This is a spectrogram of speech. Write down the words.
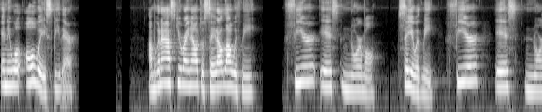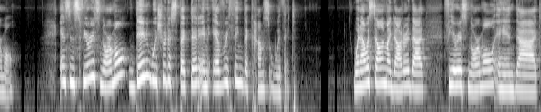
and it will always be there. I'm going to ask you right now to say it out loud with me. Fear is normal. Say it with me fear is normal. And since fear is normal, then we should expect it and everything that comes with it. When I was telling my daughter that fear is normal and that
